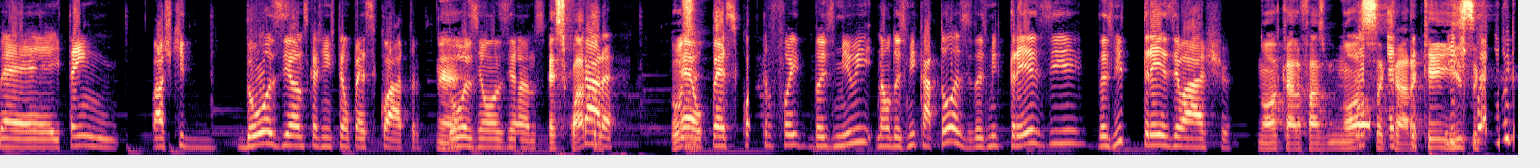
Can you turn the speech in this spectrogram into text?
é, e tem, acho que 12 anos que a gente tem um PS4. É. 12, 11 anos. PS4? Cara, 12? É, o PS4 foi 2000 e... Não, 2014? 2013... 2013, eu acho. Nossa, cara, faz... Nossa, é, é cara, é, que e, isso. Tipo, é muito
